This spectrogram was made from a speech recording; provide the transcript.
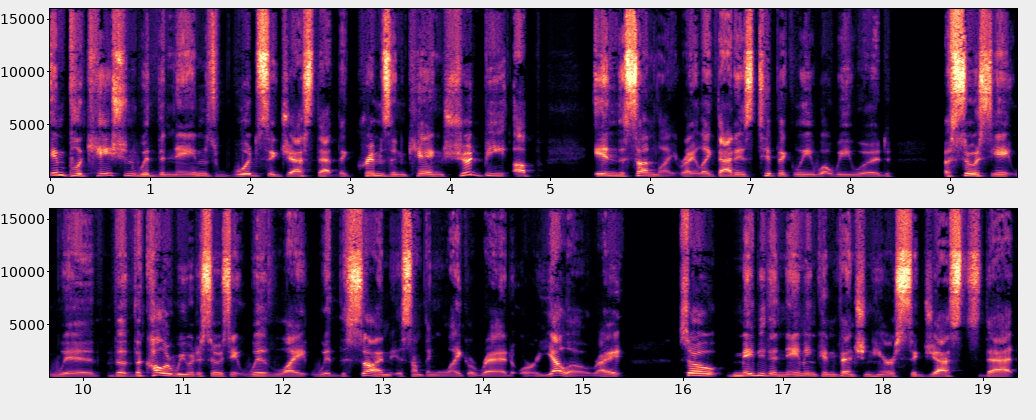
implication with the names would suggest that the Crimson King should be up in the sunlight, right? Like that is typically what we would associate with the the color we would associate with light with the sun is something like a red or a yellow, right? So maybe the naming convention here suggests that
